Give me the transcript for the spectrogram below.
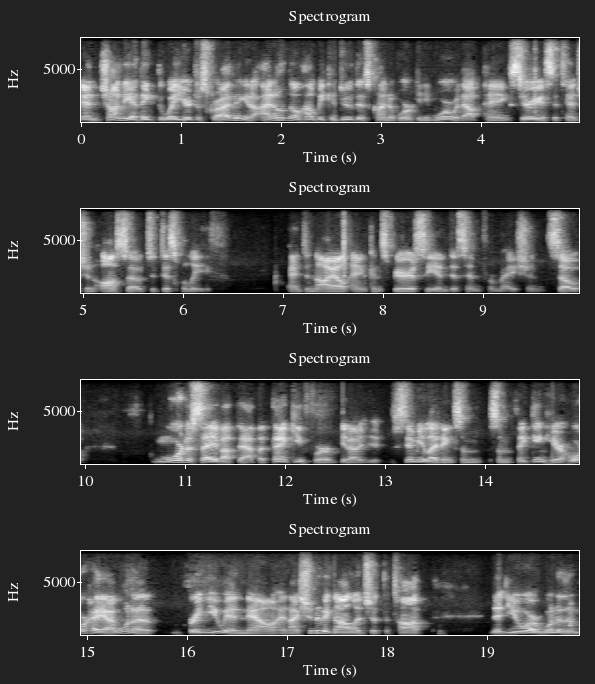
And Chandi, I think the way you're describing it, I don't know how we can do this kind of work anymore without paying serious attention also to disbelief and denial and conspiracy and disinformation. So more to say about that, but thank you for you know stimulating some some thinking here, Jorge. I want to bring you in now, and I should have acknowledged at the top that you are one of the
